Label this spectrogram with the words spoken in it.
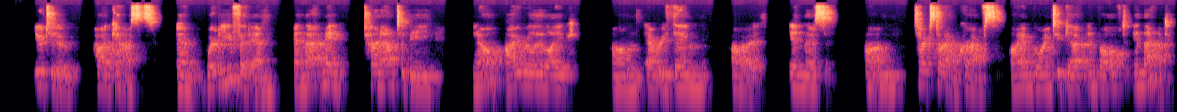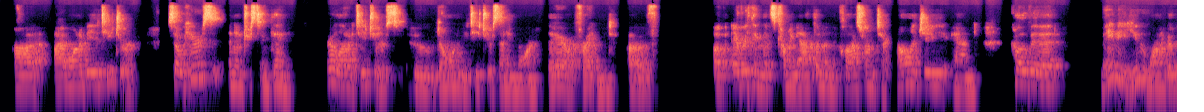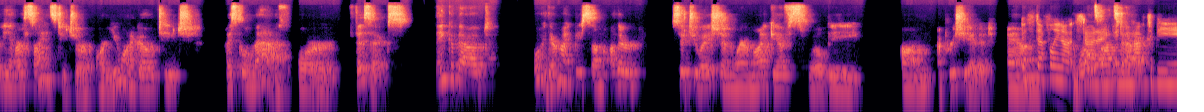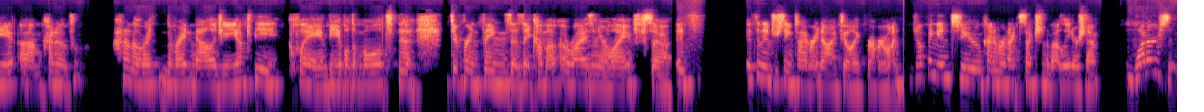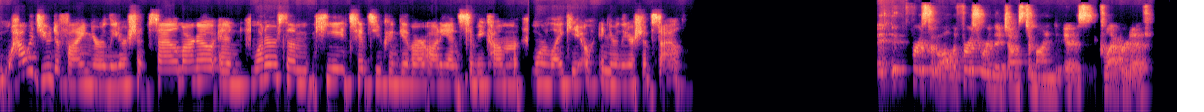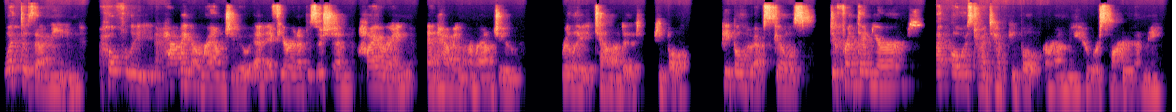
YouTube, podcasts, and where do you fit in? And that may turn out to be, you know, I really like um, everything uh, in this um, textile crafts. I'm going to get involved in that. Uh, I want to be a teacher. So here's an interesting thing. There are a lot of teachers who don't want to be teachers anymore. They are frightened of of everything that's coming at them in the classroom, technology and COVID. Maybe you want to go be an earth science teacher, or you want to go teach high school math or physics. Think about, boy, there might be some other situation where my gifts will be um, appreciated. And it's definitely not static, not static, and you have to be um, kind of I don't know right, the right analogy. You have to be clay and be able to mold different things as they come up arise in your life. So it's it's an interesting time right now. I feel like for everyone. Jumping into kind of our next section about leadership. What are how would you define your leadership style, Margot? And what are some key tips you can give our audience to become more like you in your leadership style? it, first of all, the first word that jumps to mind is collaborative. What does that mean? Hopefully, having around you, and if you're in a position, hiring and having around you really talented people, people who have skills different than yours. I always tried to have people around me who were smarter than me,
